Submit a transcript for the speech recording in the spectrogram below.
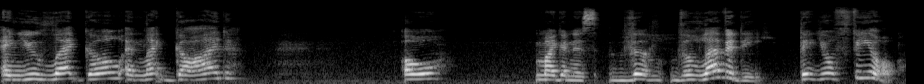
and you let go and let God, oh my goodness, the the levity that you'll feel.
